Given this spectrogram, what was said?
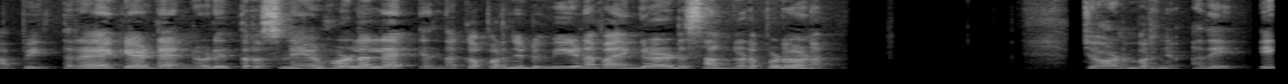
അപ്പൊ ഇത്രയൊക്കെ ആയിട്ട് എന്നോട് ഇത്ര സ്നേഹമുള്ളല്ലേ എന്നൊക്കെ പറഞ്ഞിട്ട് വീണ ഭയങ്കരമായിട്ട് സങ്കടപ്പെടുവാണ്. ജോൺ പറഞ്ഞു അതെ ഈ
